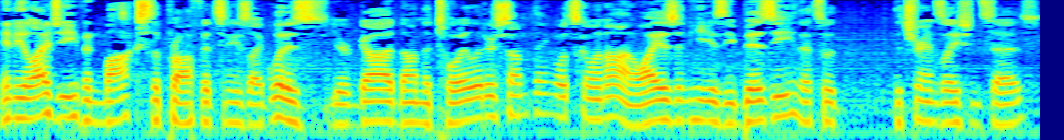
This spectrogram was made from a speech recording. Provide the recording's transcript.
And Elijah even mocks the prophets and he's like, what is your God on the toilet or something? What's going on? Why isn't he, is he busy? That's what the translation says.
